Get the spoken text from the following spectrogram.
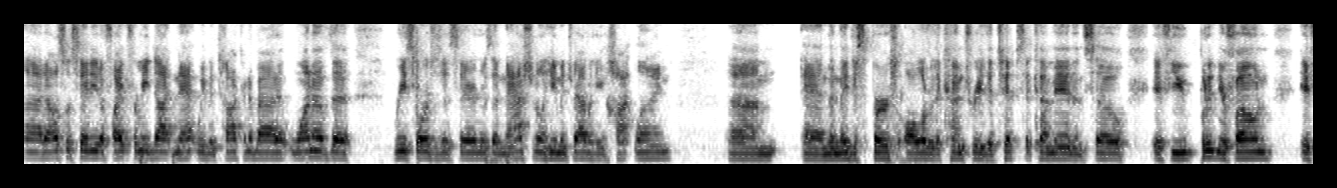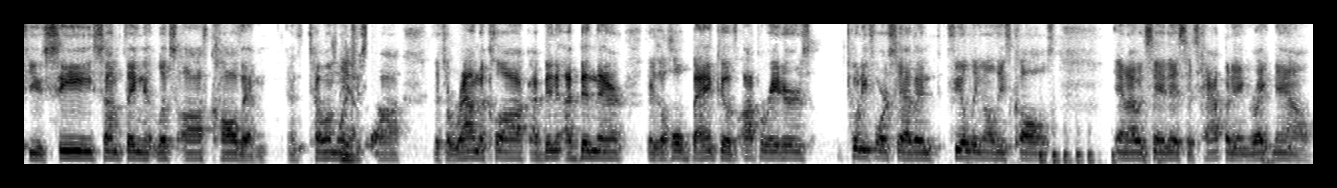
Uh, I'd also send you to fightforme.net. We've been talking about it. One of the resources that's there. There's a national human trafficking hotline. Um, and then they disperse all over the country the tips that come in. And so if you put it in your phone if you see something that looks off call them and tell them what yeah. you saw. That's around the clock. I've been i've been there. There's a whole bank of operators 24 7 fielding all these calls. And i would say this it's happening right now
